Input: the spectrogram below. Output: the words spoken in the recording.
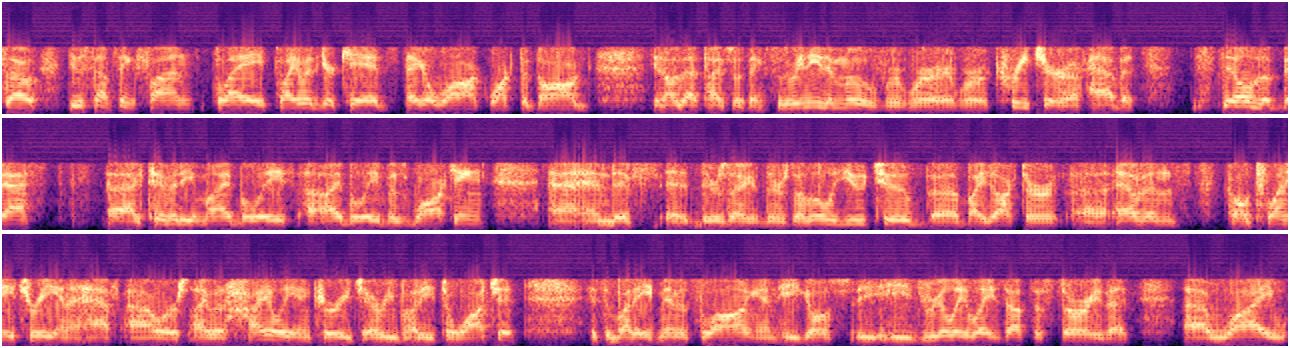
So do something fun, play, play with your kids, take a walk, walk the dog, you know that types of things. So we need to move. We're we're, we're a creature of habit. Still, the best uh, activity. My belief, uh, I believe, is walking. Uh, and if uh, there's a there's a little YouTube uh, by Dr. Uh, Evans called 23 and a half hours. I would highly encourage everybody to watch it. It's about eight minutes long, and he goes he, he really lays out the story that why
